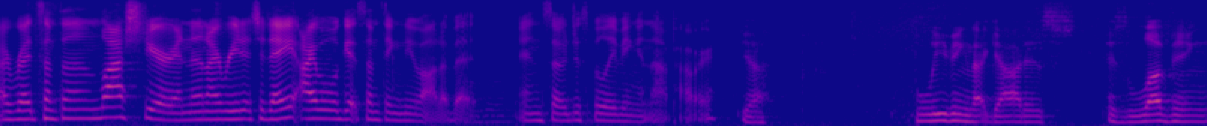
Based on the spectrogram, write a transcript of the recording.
I read something last year, and then I read it today. I will get something new out of it. And so, just believing in that power. Yeah. Believing that God is is loving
